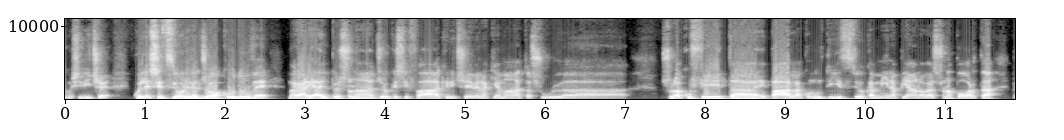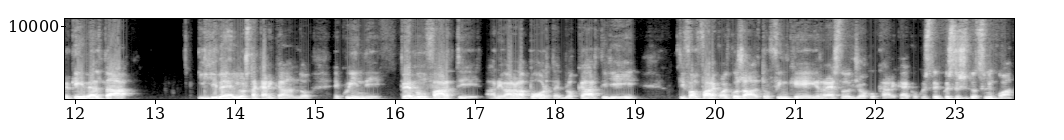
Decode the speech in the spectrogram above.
come si dice, quelle sezioni del gioco dove magari hai il personaggio che fa, che riceve una chiamata sul, sulla cuffietta e parla con un tizio, cammina piano verso una porta, perché in realtà il livello sta caricando e quindi per non farti arrivare alla porta e bloccarti lì, ti fanno fare qualcos'altro finché il resto del gioco carica. Ecco, queste, queste situazioni qua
